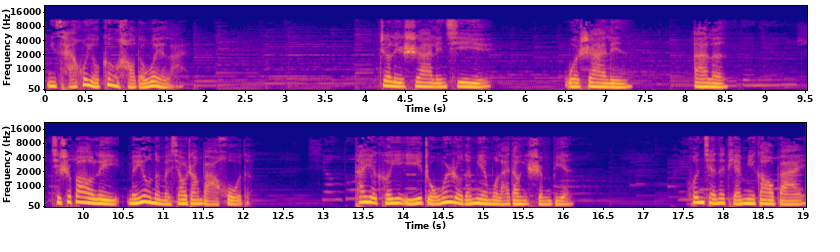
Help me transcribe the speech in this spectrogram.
你才会有更好的未来。这里是艾琳七语，我是艾琳，艾伦。其实暴力没有那么嚣张跋扈的，他也可以以一种温柔的面目来到你身边。婚前的甜蜜告白，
